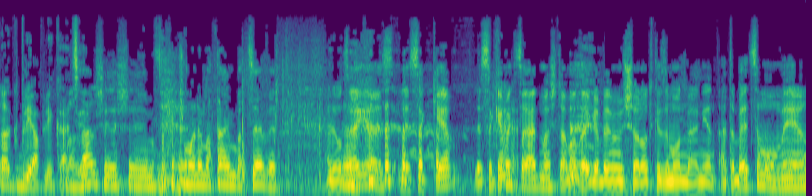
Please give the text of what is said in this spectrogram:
רק בלי אפליקציה. מזל שיש אה, מפקד 8200 בצוות. אני רוצה רגע לס- לסכם, לסכם בקצרה את מה שאתה אמרת לגבי ממשלות, כי זה מאוד מעניין. אתה בעצם אומר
